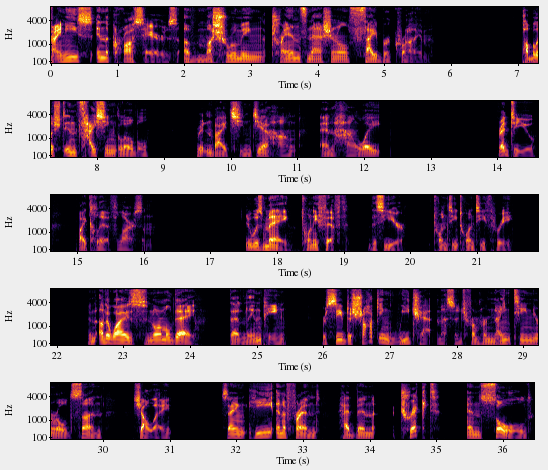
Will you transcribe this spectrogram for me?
Chinese in the crosshairs of mushrooming transnational cybercrime. Published in Caixin Global, written by Qin Jianhang and Han Wei. Read to you by Cliff Larsen. It was May 25th, this year, 2023. An otherwise normal day that Lin Ping received a shocking WeChat message from her 19 year old son, Xiaowei, saying he and a friend had been tricked and sold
